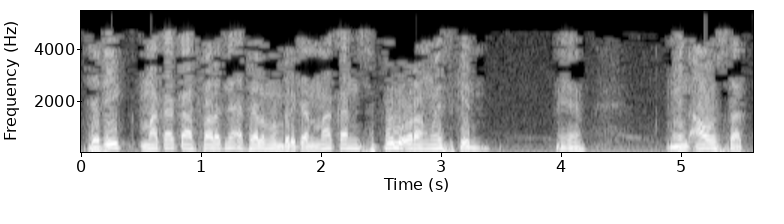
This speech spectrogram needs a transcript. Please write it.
Jadi maka kafaratnya adalah memberikan makan 10 orang miskin. Ya. Min ausat.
